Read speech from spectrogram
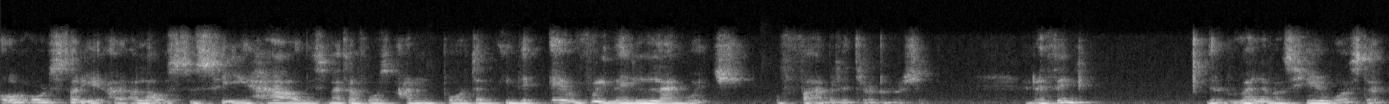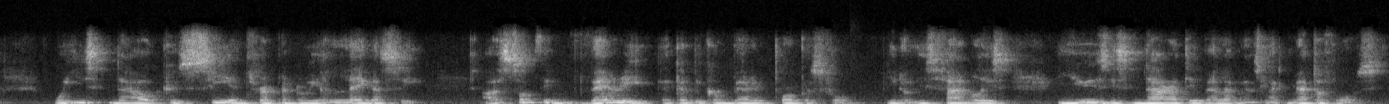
our, our study uh, allows us to see how these metaphors are important in the everyday language of family entrepreneurship. And I think the relevance here was that we now could see entrepreneurial legacy as something very that can become very purposeful. You know, these families use these narrative elements like metaphors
